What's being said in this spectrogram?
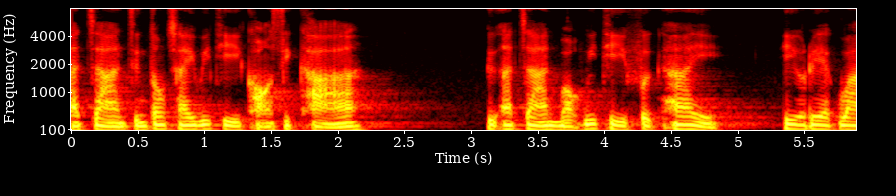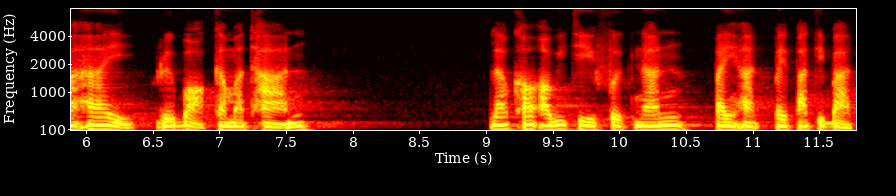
อาจารย์จึงต้องใช้วิธีของสิกขา คืออาจารย์บอกวิธีฝึกให้ ที่เรียกว่าให้หรือบอกกรรมฐาน แล้วเขาเอาวิธีฝึกนั้นไปหัดไปปฏิบัติ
